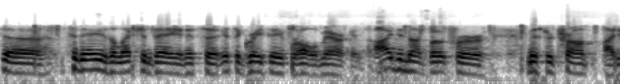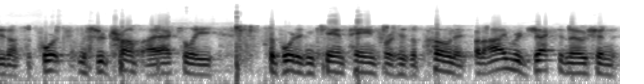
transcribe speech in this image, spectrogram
that uh, today is election day, and it's a it's a great day for all Americans. I did not vote for Mr. Trump. I did not support Mr. Trump. I actually supported and campaigned for his opponent. But I reject the notion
